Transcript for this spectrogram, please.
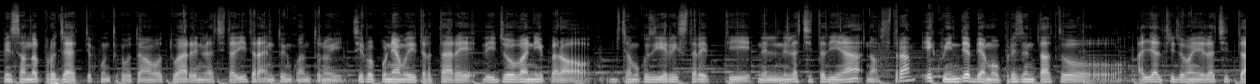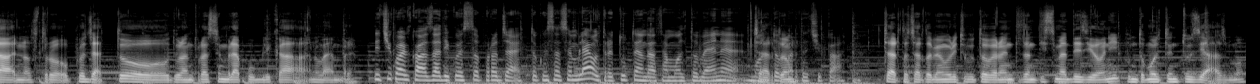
pensando a progetti appunto che potevamo attuare nella città di Trento in quanto noi ci proponiamo di trattare dei giovani però diciamo così ristretti nel- nella cittadina nostra e quindi abbiamo presentato agli altri giovani della città il nostro progetto durante un'assemblea pubblica a novembre. Dici qualcosa di questo progetto? Questa assemblea oltretutto è andata molto bene, molto Certo. partecipata. Certo, certo, abbiamo ricevuto veramente tantissime adesioni, appunto molto entusiasmo.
